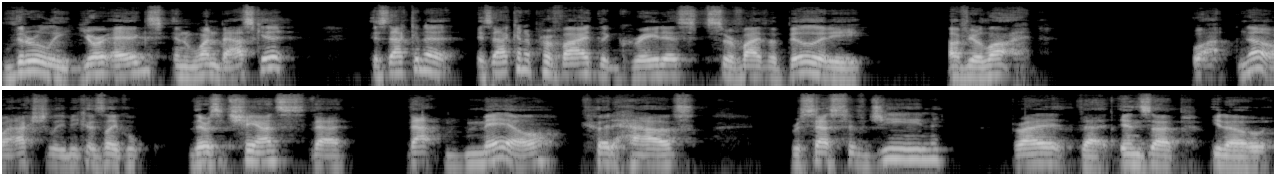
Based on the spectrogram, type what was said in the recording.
literally your eggs in one basket? Is that going to, is that going to provide the greatest survivability of your line? Well, no, actually, because like there's a chance that that male could have recessive gene, right? That ends up, you know,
